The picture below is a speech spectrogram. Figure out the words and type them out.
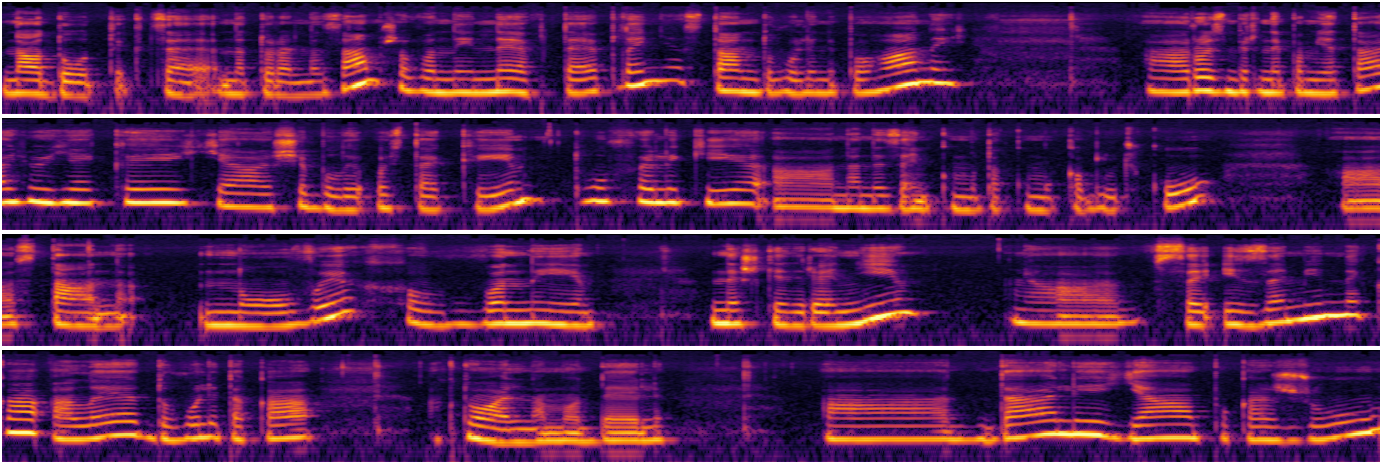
на дотик, це натуральна замша, вони не втеплені, стан доволі непоганий. Розмір не пам'ятаю, який. Ще були ось такі туфельки на низенькому такому каблучку. Стан нових, вони не шкіряні, все із замінника, але доволі така актуальна модель. А Далі я покажу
